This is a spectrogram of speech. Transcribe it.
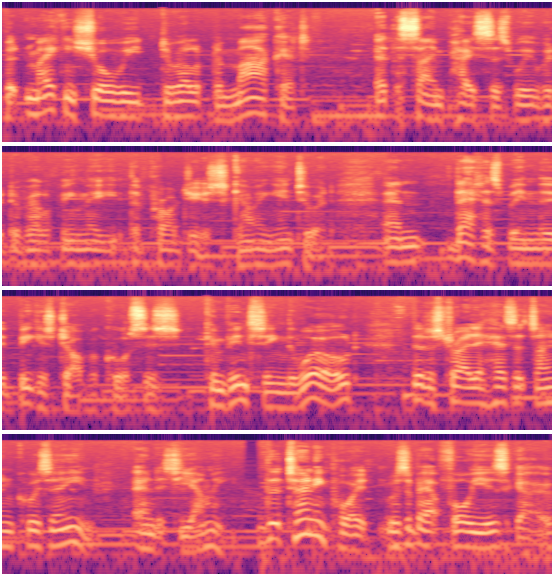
but making sure we developed a market at the same pace as we were developing the, the produce going into it. And that has been the biggest job, of course, is convincing the world that Australia has its own cuisine and it's yummy. The turning point was about four years ago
